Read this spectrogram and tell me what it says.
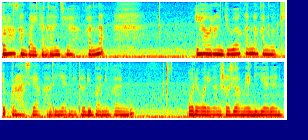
tolong sampaikan aja. Karena ya orang juga kan akan ngekip rahasia kalian gitu dibanding kalian uring-uringan sosial media dan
